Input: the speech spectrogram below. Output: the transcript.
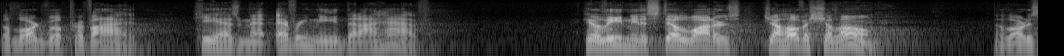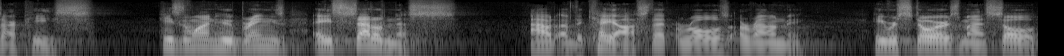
The Lord will provide. He has met every need that I have. He'll lead me to still waters. Jehovah Shalom. The Lord is our peace. He's the one who brings a settledness out of the chaos that rolls around me. He restores my soul.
